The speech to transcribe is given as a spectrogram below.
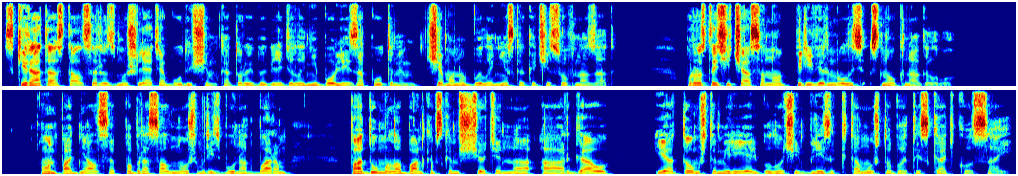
Скирата остался размышлять о будущем, которое выглядело не более запутанным, чем оно было несколько часов назад. Просто сейчас оно перевернулось с ног на голову. Он поднялся, побросал нож в резьбу над баром, подумал о банковском счете на Ааргау и о том, что Мириэль был очень близок к тому, чтобы отыскать Косай.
